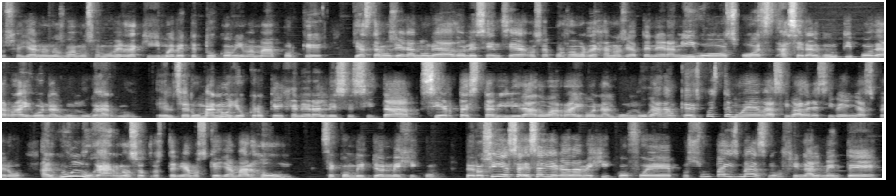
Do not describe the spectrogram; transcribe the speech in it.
o sea, ya no nos vamos a mover de aquí, muévete tú con mi mamá porque ya estamos llegando a una adolescencia, o sea, por favor déjanos ya tener amigos o hacer algún tipo de arraigo en algún lugar, ¿no? El ser humano yo creo que en general necesita cierta estabilidad o arraigo en algún lugar, aunque después te muevas y vayas y vengas, pero algún lugar nosotros teníamos que llamar home, se convirtió en México. Pero sí, esa, esa llegada a México fue pues un país más, ¿no? Finalmente,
